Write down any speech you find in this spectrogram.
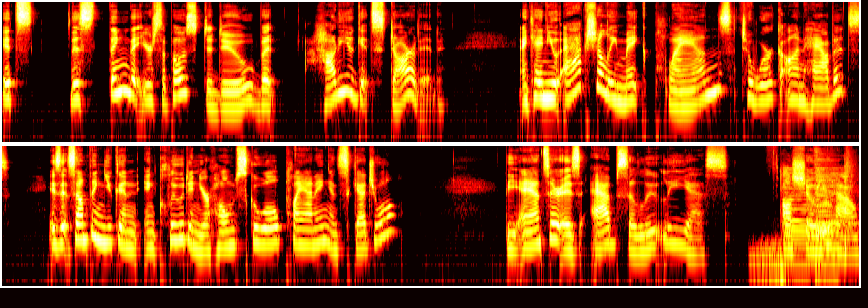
It's this thing that you're supposed to do, but how do you get started? And can you actually make plans to work on habits? Is it something you can include in your homeschool planning and schedule? The answer is absolutely yes. I'll show you how.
